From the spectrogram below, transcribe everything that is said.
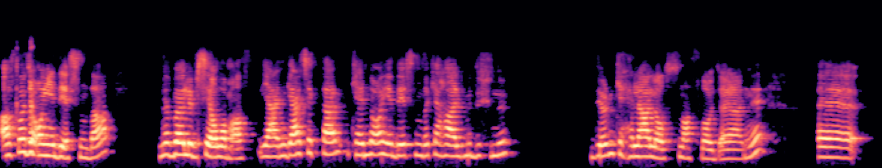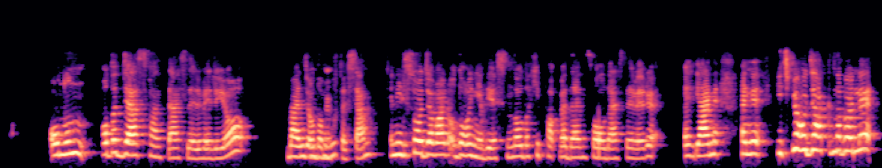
Aslı Hoca 17 yaşında ve böyle bir şey olamaz. Yani gerçekten kendi 17 yaşındaki halimi düşünüp diyorum ki helal olsun Aslı Hoca yani. Ee, onun o da jazz funk dersleri veriyor. Bence o da Hı-hı. muhteşem. Nilsi Hoca var, o da 17 yaşında. O da hip hop ve dancehall dersleri veriyor. E, yani hani hiçbir hoca hakkında böyle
